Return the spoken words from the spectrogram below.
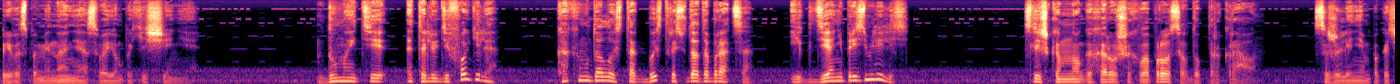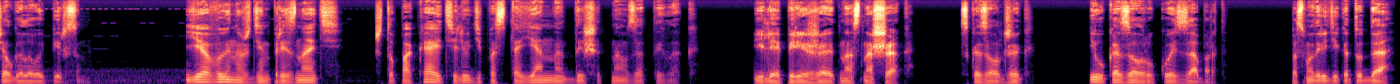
при воспоминании о своем похищении. «Думаете, это люди Фогеля? Как им удалось так быстро сюда добраться? И где они приземлились?» «Слишком много хороших вопросов, доктор Краун», — с сожалением покачал головой Пирсон. «Я вынужден признать, что пока эти люди постоянно дышат нам в затылок. Или опережают нас на шаг», — сказал Джек и указал рукой за борт. «Посмотрите-ка туда.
